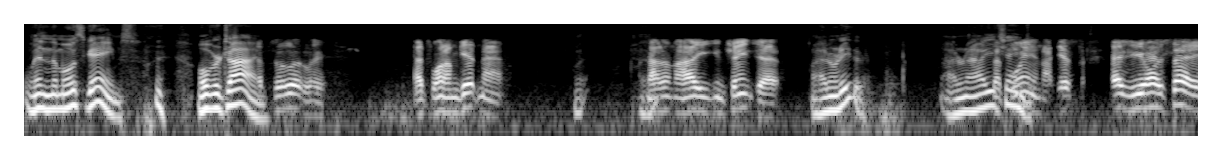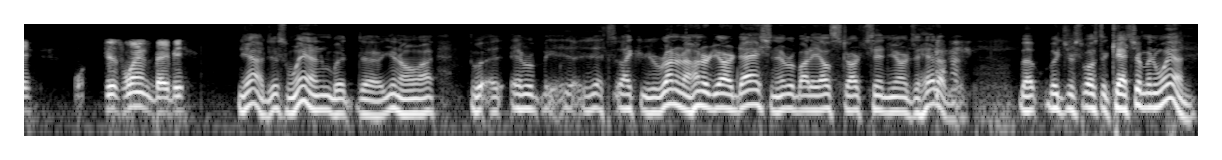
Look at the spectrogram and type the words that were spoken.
win the most games over time. Absolutely. That's what I'm getting at. I don't know how you can change that. I don't either. I don't know how you Except change win. it. I guess, as you always say, just win, baby. Yeah, just win. But uh, you know, I, every, it's like you're running a hundred yard dash and everybody else starts ten yards ahead of you. But but you're supposed to catch them and win.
